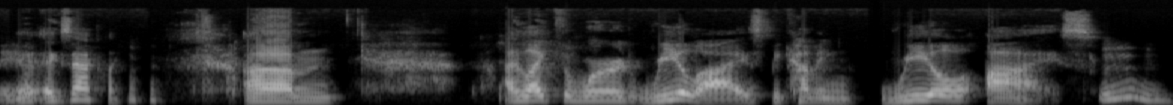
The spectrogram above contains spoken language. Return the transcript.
Yeah. Exactly. um, I like the word realize becoming real eyes. Mm.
